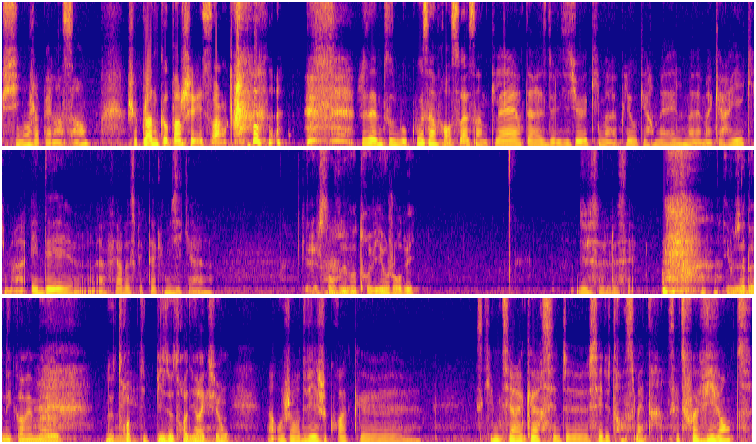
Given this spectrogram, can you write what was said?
Puis sinon j'appelle un saint. J'ai plein de copains chez les saints. je les aime tous beaucoup. Saint François, Sainte Claire, Thérèse de Lisieux qui m'a appelée au Carmel, Madame Acari qui m'a aidée euh, à faire le spectacle musical. Quel est le sens de votre vie aujourd'hui? Dieu seul le sait. Il vous a donné quand même euh, de trois petites pistes, de trois directions? Ben, Aujourd'hui, je crois que ce qui me tient à cœur, c'est de, c'est de transmettre cette foi vivante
